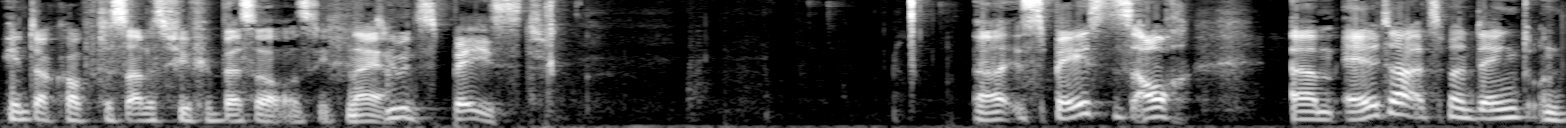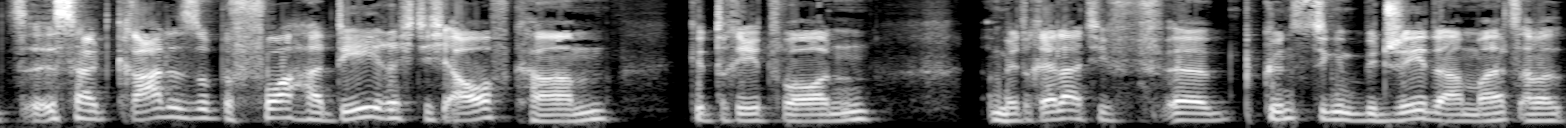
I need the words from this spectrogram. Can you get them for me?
Hinterkopf das alles viel, viel besser aussieht. Naja. Sie mit Spaced. Äh, Spaced ist auch ähm, älter, als man denkt und ist halt gerade so, bevor HD richtig aufkam, gedreht worden. Mit relativ äh, günstigem Budget damals, aber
